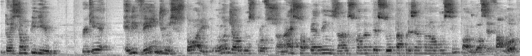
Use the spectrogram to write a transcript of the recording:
Então isso é um perigo, porque ele vem de um histórico onde alguns profissionais só pedem exames quando a pessoa está apresentando algum sintoma, igual você falou.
